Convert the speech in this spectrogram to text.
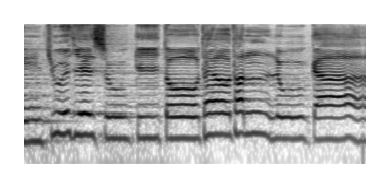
mừng Chúa Giêsu Kitô theo Thánh Luca.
